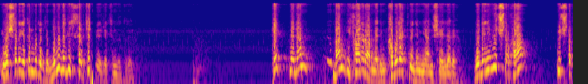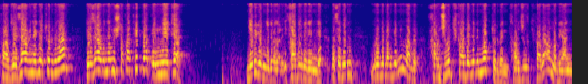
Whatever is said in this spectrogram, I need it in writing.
İlaçları getirin burada. Bunu dedi sevk etmeyeceksiniz dedi. Neden? Ben ifade vermedim, kabul etmedim yani şeyleri. Ve beni üç defa, üç defa cezaevine götürdüler. Cezaevinden üç defa tekrar emniyete geri gönderiyorlar ifade vereyim diye. Mesela benim burada belgelerim vardır. Savcılık ifadelerim yoktur benim. Savcılık ifade almadı yani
